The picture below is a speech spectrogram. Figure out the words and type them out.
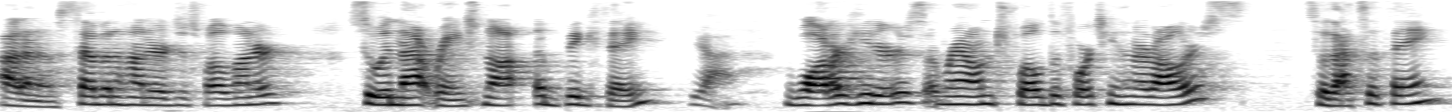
I don't know, seven hundred to twelve hundred. So in that range, not a big thing. Yeah. Water heaters around twelve to fourteen hundred dollars, so that's a thing.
